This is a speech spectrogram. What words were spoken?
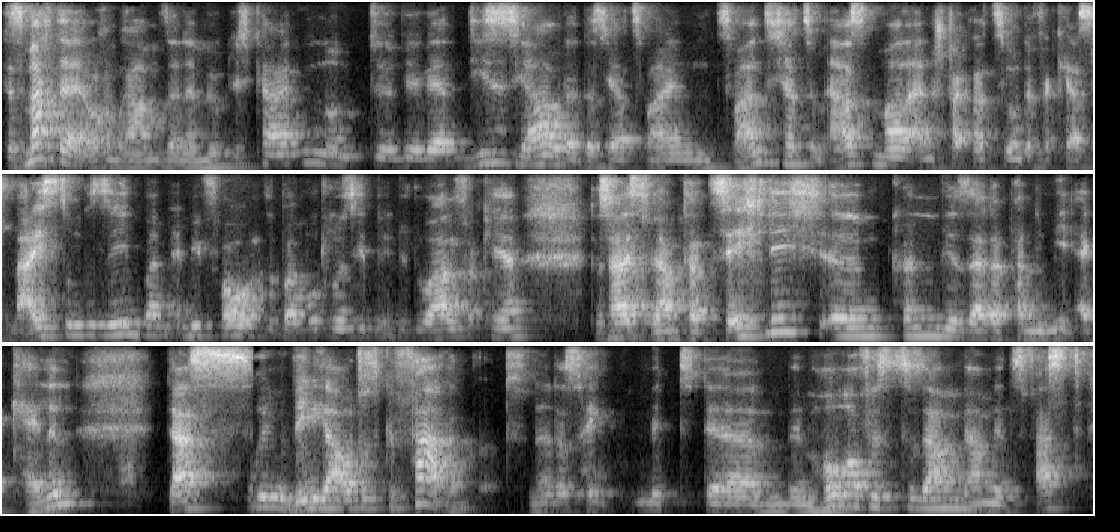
Das macht er ja auch im Rahmen seiner Möglichkeiten. Und äh, wir werden dieses Jahr oder das Jahr 2022 hat zum ersten Mal eine Stagnation der Verkehrsleistung gesehen beim MIV, also beim motorisierten Individualverkehr. Das heißt, wir haben tatsächlich, ähm, können wir seit der Pandemie erkennen, dass weniger Autos gefahren wird. Ne, das hängt mit, der, mit dem Homeoffice zusammen. Wir haben jetzt fast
